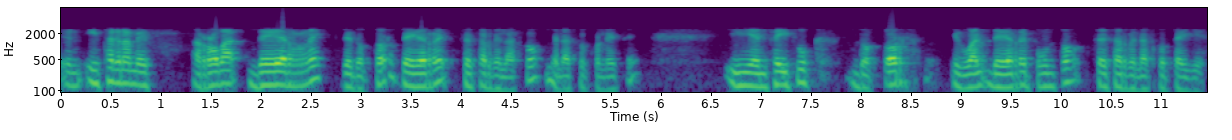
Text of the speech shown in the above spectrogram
en Instagram es arroba dr de doctor, dr César Velasco, Velasco con S. Y en Facebook, doctor, igual dr. César Velasco Telles.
